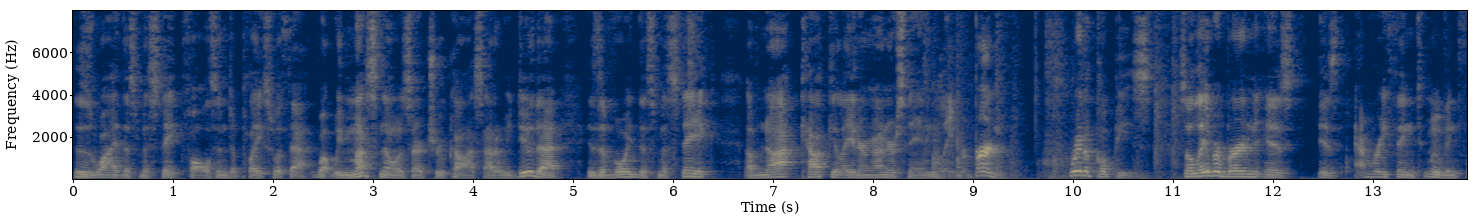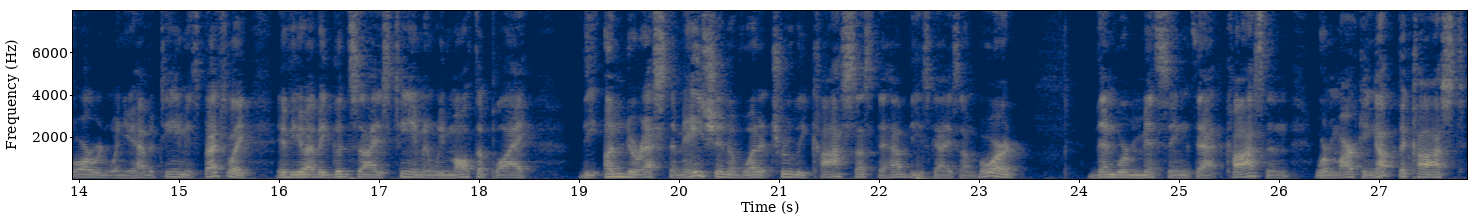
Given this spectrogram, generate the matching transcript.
This is why this mistake falls into place with that. What we must know is our true cost. How do we do that is avoid this mistake of not calculating or understanding labor burden. Critical piece. So labor burden is is everything to moving forward when you have a team, especially if you have a good sized team and we multiply the underestimation of what it truly costs us to have these guys on board, then we're missing that cost and we're marking up the cost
